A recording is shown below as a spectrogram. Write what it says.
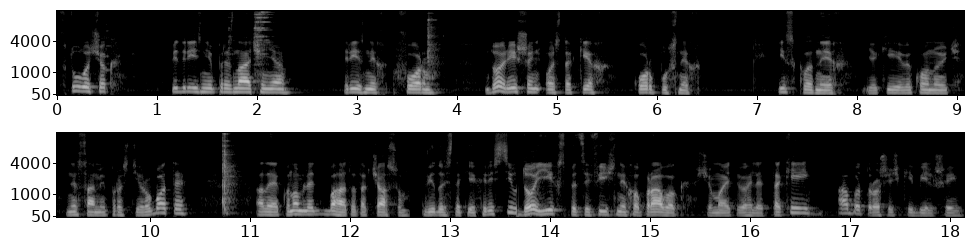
втулочок під різні призначення різних форм до рішень ось таких корпусних і складних, які виконують не самі прості роботи, але економлять багато так часу. Від ось таких різців до їх специфічних оправок, що мають вигляд такий або трошечки більший.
